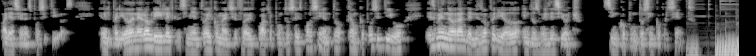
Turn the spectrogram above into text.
variaciones positivas. En el periodo de enero-abril, el crecimiento del comercio fue del 4.6%, que aunque positivo, es menor al del mismo periodo en 2018, 5.5%.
